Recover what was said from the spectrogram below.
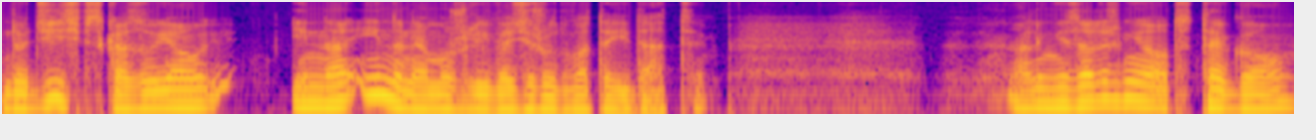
do dziś wskazują i na inne możliwe źródła tej daty. Ale niezależnie od tego,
